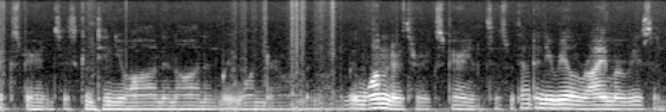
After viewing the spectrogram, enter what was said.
Experiences continue on and on, and we wander on and on. And we wander through experiences without any real rhyme or reason.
